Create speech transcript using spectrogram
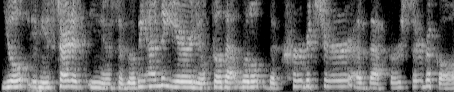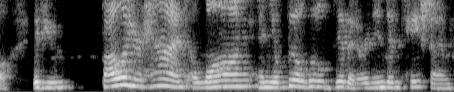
you'll and you start at you know so go behind the ear and you'll feel that little the curvature of that first cervical if you follow your hand along and you'll feel a little divot or an indentation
